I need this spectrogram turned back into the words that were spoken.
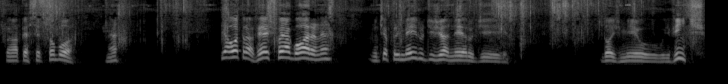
Foi uma percepção boa. Né? E a outra vez foi agora, né? No dia 1 de janeiro de 2020,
